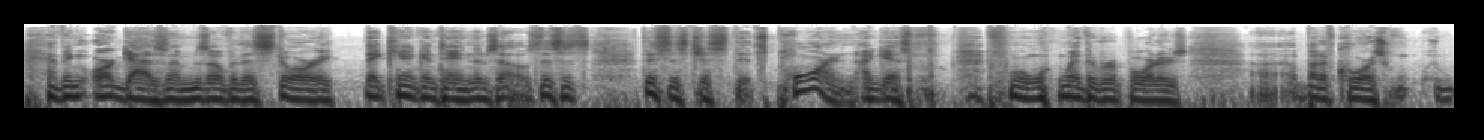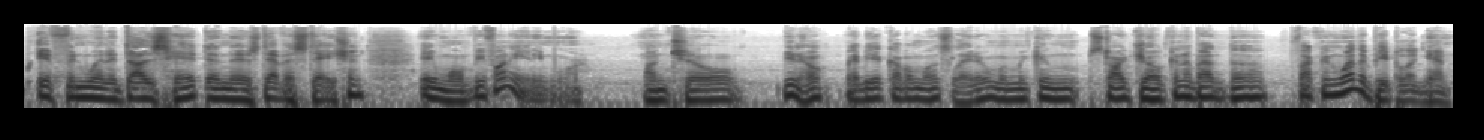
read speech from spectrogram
having orgasms over this story. They can't contain themselves. This is this is just it's porn, I guess, for weather reporters. Uh, but of course, if and when it does hit and there's devastation, it won't be funny anymore until you know maybe a couple months later when we can start joking about the fucking weather people again.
